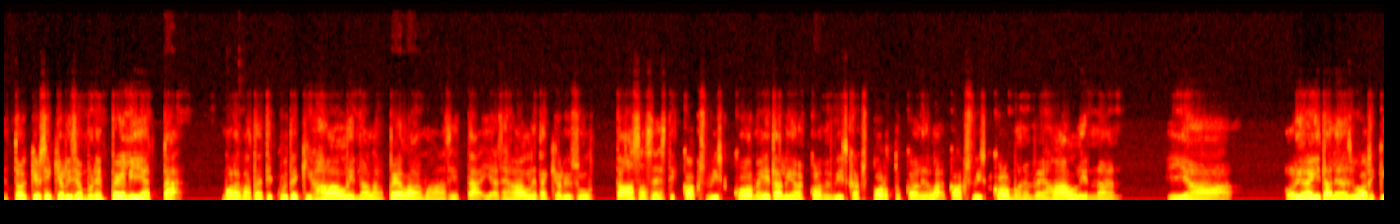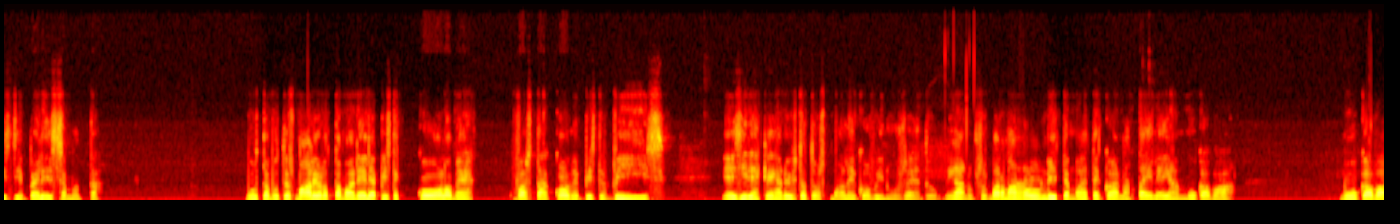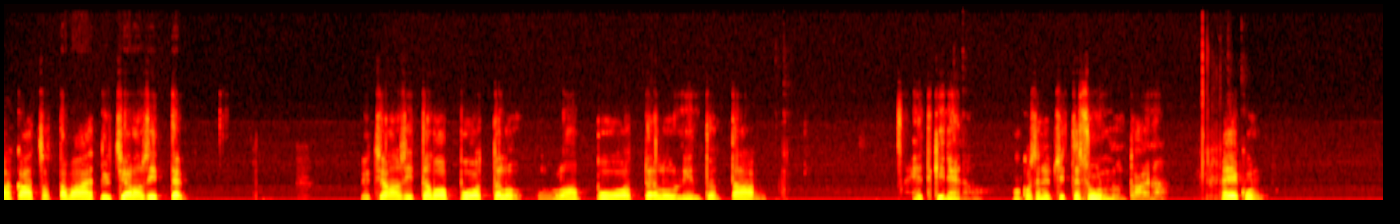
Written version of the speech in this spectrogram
Että oikein sekin oli semmoinen peli, että molemmat näytti kuitenkin hallinnalla pelaamaan sitä, ja se hallintakin oli suht tasaisesti 253 Italialla, 352 Portugalilla, 253 vei hallinnan, ja oli ihan Italian suosikin siinä pelissä, mutta, mutta, mutta jos maali odottamaan 4,3 vastaan 3,5, niin ei siinä ehkä ihan 11 maalia kovin usein tule. Ihan, se on varmaan ollut niiden maiden kannattajille ihan mukavaa, mukavaa katsottavaa, että nyt siellä on sitten nyt siellä on sitten loppuottelu, loppuottelu niin tota, hetkinen, onko se nyt sitten sunnuntaina? Ei kun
